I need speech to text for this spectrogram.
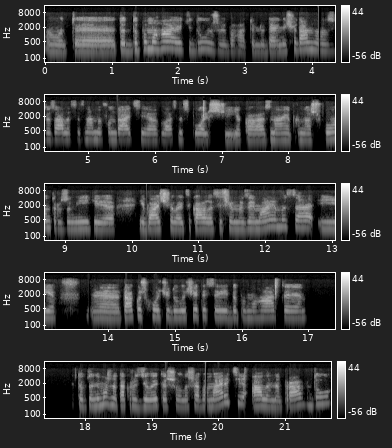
От е, то допомагають дуже багато людей. Нещодавно зв'язалася з нами фундація власне з Польщі, яка знає про наш фонд, розуміє і бачила, і цікавилася, чим ми займаємося, і е, також хочу долучитися і допомагати. Тобто не можна так розділити, що лише в Америці, але направду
